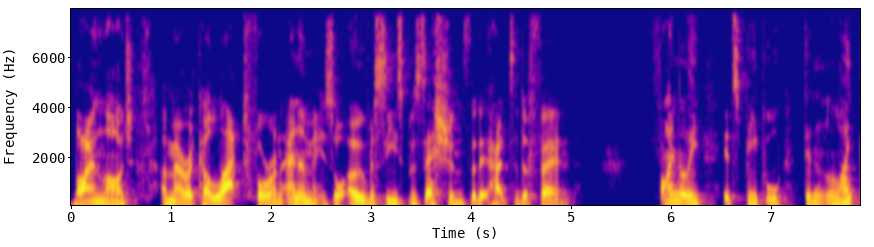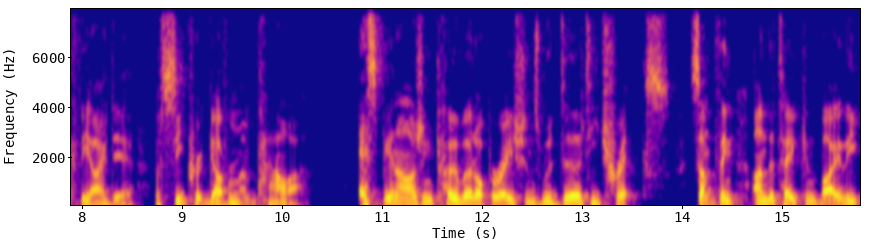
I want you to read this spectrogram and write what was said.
By and large, America lacked foreign enemies or overseas possessions that it had to defend. Finally, its people didn't like the idea of secret government power espionage and covert operations were dirty tricks, something undertaken by the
